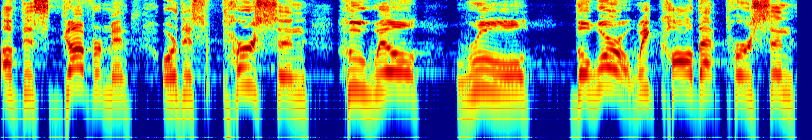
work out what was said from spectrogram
of this government or this person who will rule the world. We call that person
